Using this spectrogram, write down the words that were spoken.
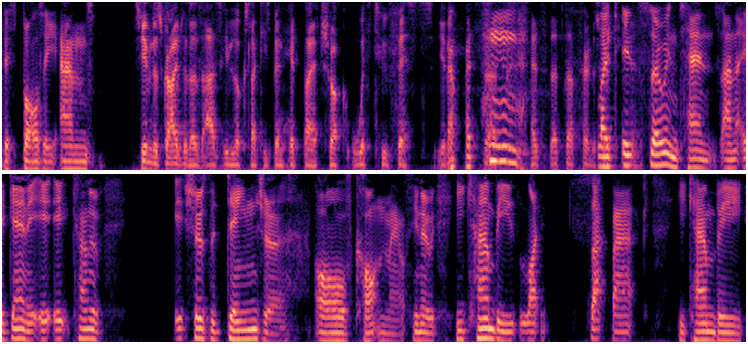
this body. And She even describes it as as he looks like he's been hit by a truck with two fists. You know, it's uh, it's that that's her description. like it's so intense and again it, it, it kind of it shows the danger of cottonmouth you know he can be like sat back he can be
